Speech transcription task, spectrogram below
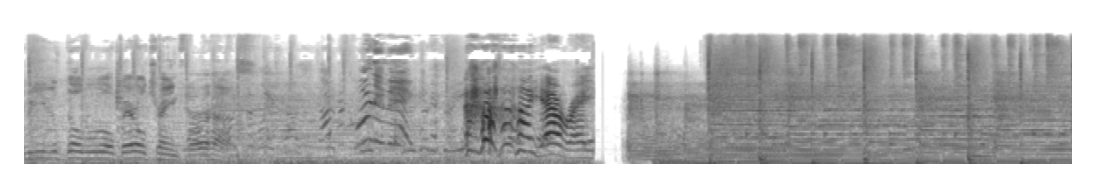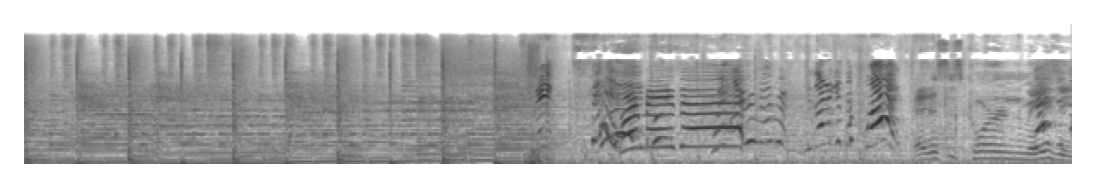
Glad we need to build a little barrel train for our house. Stop recording me! yeah, right. Corn mazes! I remember. You gotta get the flag. Hey, this is corn amazing.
